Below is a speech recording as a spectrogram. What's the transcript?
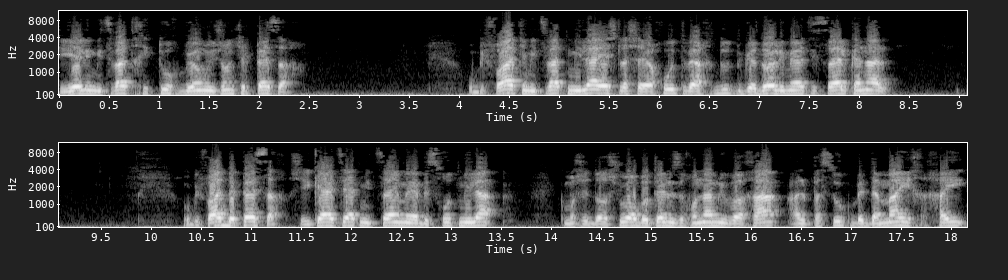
שיהיה לי מצוות חיתוך ביום ראשון של פסח. ובפרט שמצוות מילה יש לה שייכות ואחדות גדול עם ארץ ישראל כנ"ל. ובפרט בפסח, שעיקר יציאת מצרים היה בזכות מילה, כמו שדרשו רבותינו זיכרונם לברכה על פסוק בדמייך חיי.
